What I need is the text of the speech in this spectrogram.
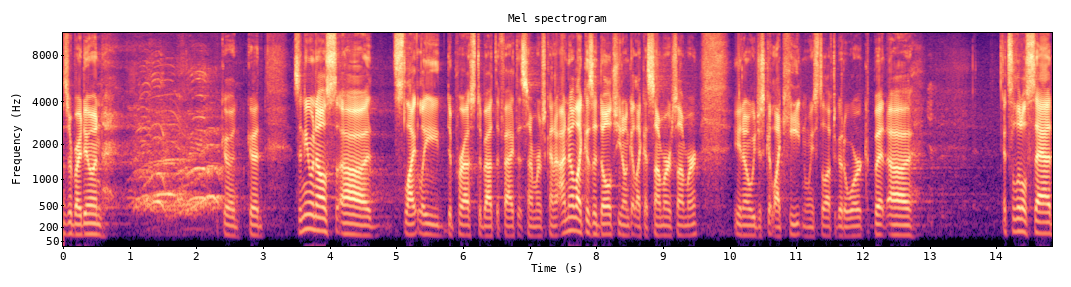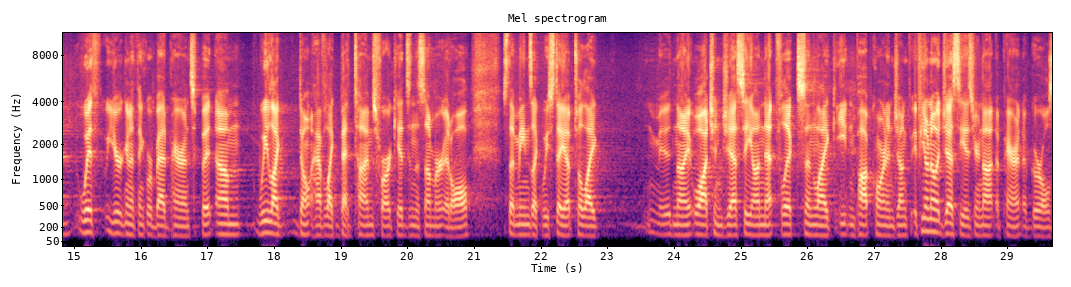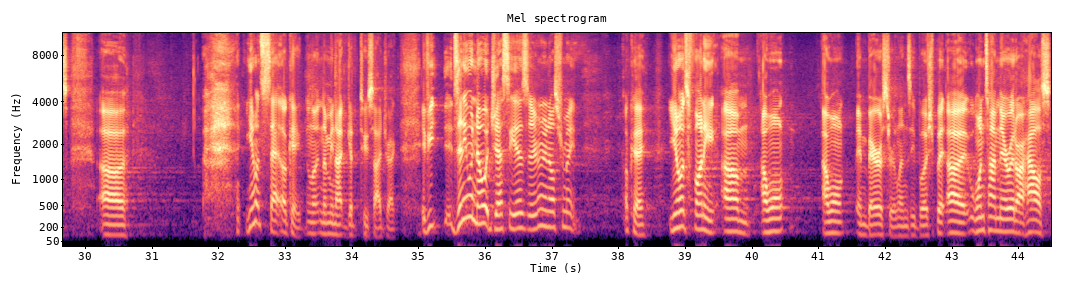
How's everybody doing? Good, good. Is anyone else uh, slightly depressed about the fact that summer's kind of? I know, like as adults, you don't get like a summer, summer. You know, we just get like heat and we still have to go to work. But uh, it's a little sad. With you're gonna think we're bad parents, but um, we like don't have like bedtimes for our kids in the summer at all. So that means like we stay up till like midnight watching Jessie on Netflix and like eating popcorn and junk. If you don't know what Jessie is, you're not a parent of girls. Uh, you know what's sad? Okay, let, me not get too sidetracked. If you, does anyone know what Jessie is? Is anyone else from me? Okay. You know what's funny? Um, I won't. I won't embarrass her, Lindsay Bush. But uh, one time they were at our house.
